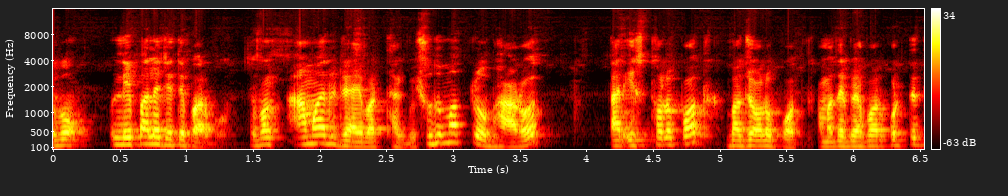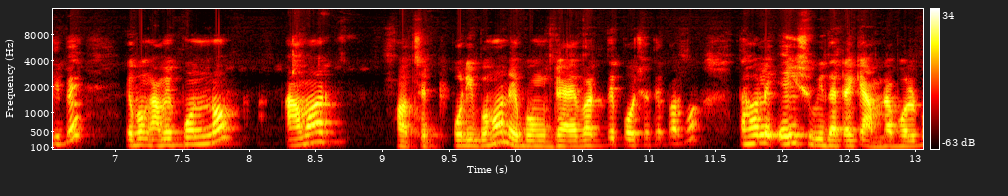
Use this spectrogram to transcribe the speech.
এবং নেপালে যেতে পারব এবং আমার ড্রাইভার থাকবে। শুধুমাত্র ভারত তার স্থলপথ বা জলপথ আমাদের ব্যবহার করতে দিবে এবং আমি পণ্য আমার হচ্ছে পরিবহন এবং ড্রাইভারদের পৌঁছাতে পারব। তাহলে এই সুবিধাটাকে আমরা বলব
